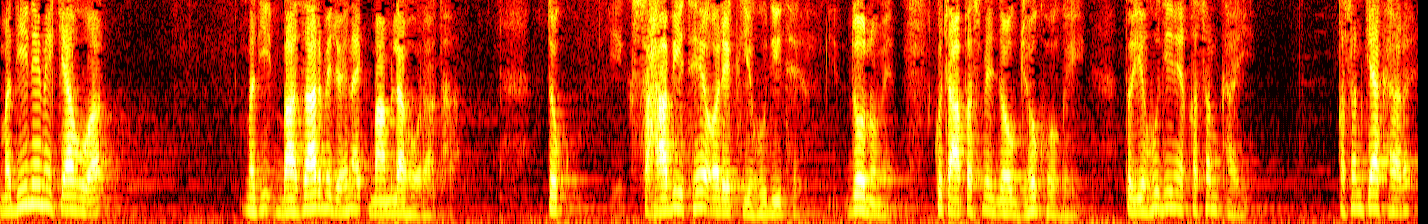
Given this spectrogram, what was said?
مدینے میں کیا ہوا؟ بازار میں جو ہے نا ایک معاملہ ہو رہا تھا۔ تو ایک صحابی تھے اور ایک یہودی تھے، دونوں میں۔ کچھ آپس میں لوگ جھوک ہو گئی۔ تو یہودی نے قسم کھائی۔ قسم کیا کھا رہے؟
